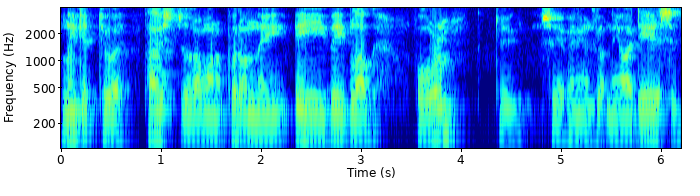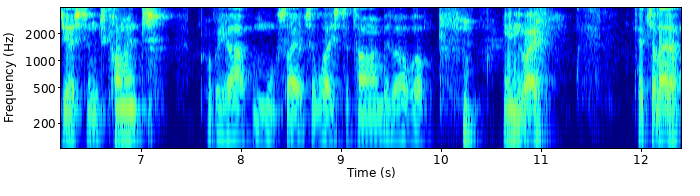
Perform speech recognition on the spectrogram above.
link it to a post that I want to put on the EEVblog forum to see if anyone's got any ideas, suggestions, comments. Probably half of them will say it's a waste of time, but oh well. anyway, catch you later.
